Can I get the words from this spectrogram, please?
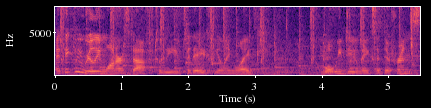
I think we really want our staff to leave today feeling like what we do makes a difference.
